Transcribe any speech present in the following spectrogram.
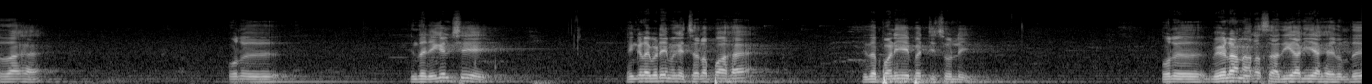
அடுத்ததாக ஒரு இந்த நிகழ்ச்சி எங்களை விட மிகச் சிறப்பாக இந்த பணியை பற்றி சொல்லி ஒரு வேளாண் அரசு அதிகாரியாக இருந்து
